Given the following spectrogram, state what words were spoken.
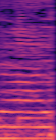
God.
